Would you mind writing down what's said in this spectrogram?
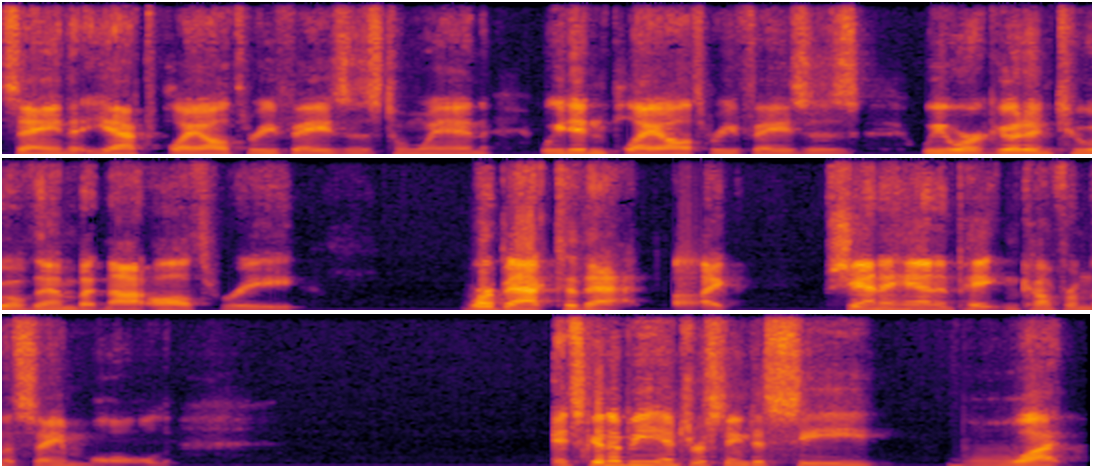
saying that you have to play all three phases to win. We didn't play all three phases. We were good in two of them, but not all three. We're back to that. Like Shanahan and Payton come from the same mold. It's going to be interesting to see what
